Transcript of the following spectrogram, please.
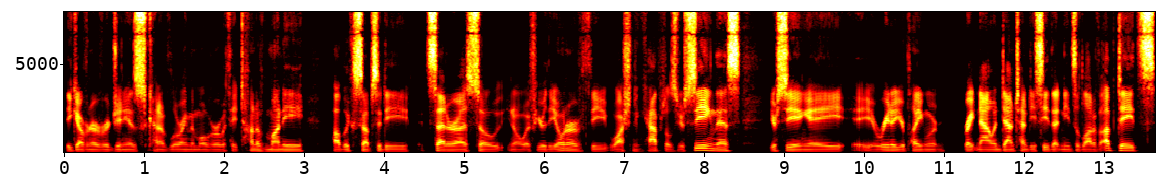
The governor of Virginia is kind of luring them over with a ton of money, public subsidy, etc. So, you know, if you're the owner of the Washington Capitals, you're seeing this. You're seeing a, a arena you're playing right now in downtown DC that needs a lot of updates.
